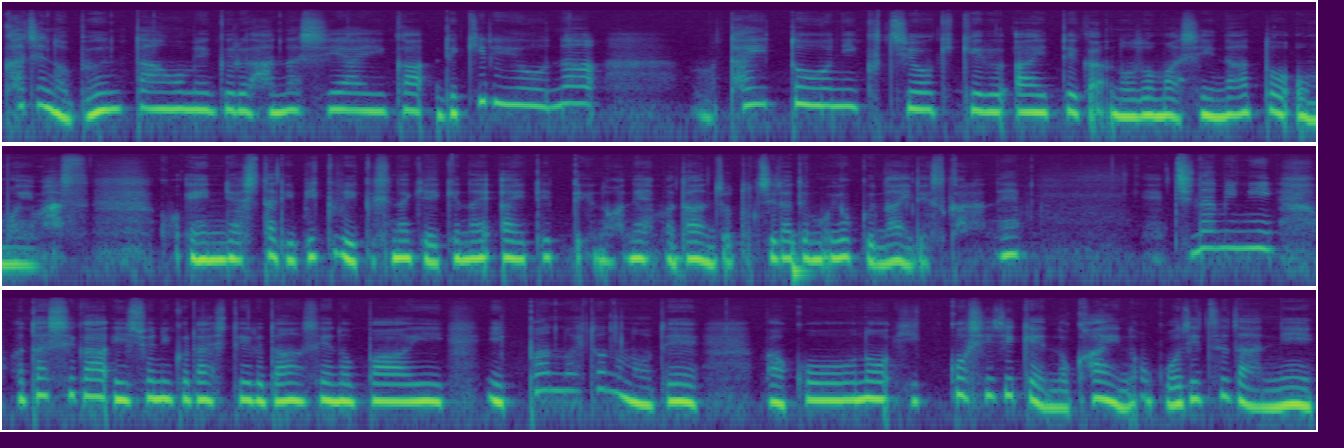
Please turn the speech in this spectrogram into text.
家事の分担をめぐる話し合いができるような対等に口を聞ける相手が望ましいなと思います。こう遠慮したりビクビクしなきゃいけない相手っていうのはね、まあ、男女どちらでも良くないですからね。ちなみに私が一緒に暮らしている男性の場合一般の人なので、まあ、この引っ越し事件の回の後日談に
